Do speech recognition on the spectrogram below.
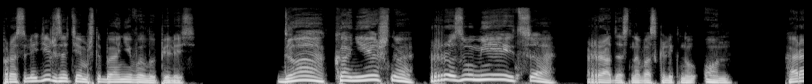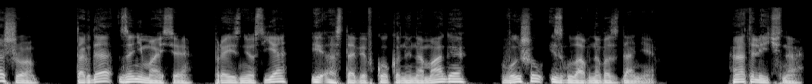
«Проследишь за тем, чтобы они вылупились?» «Да, конечно, разумеется!» радостно воскликнул он. «Хорошо, тогда занимайся», произнес я и, оставив коконы на мага, вышел из главного здания. «Отлично,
